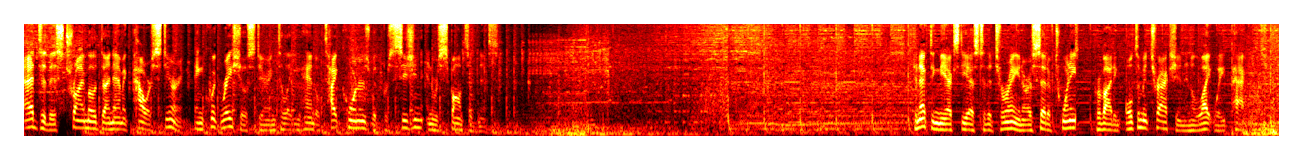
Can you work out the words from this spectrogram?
Add to this tri-mode dynamic power steering and quick ratio steering to let you handle tight corners with precision and responsiveness. Connecting the XDS to the terrain are a set of 20 providing ultimate traction in a lightweight package.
